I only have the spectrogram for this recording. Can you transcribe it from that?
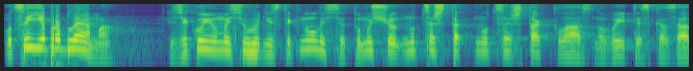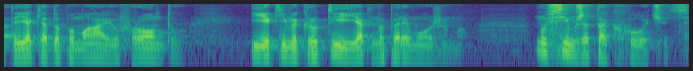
Оце є проблема, з якою ми сьогодні стикнулися, тому що ну це ж так, ну це ж так класно вийти сказати, як я допомагаю фронту, і які ми круті, і як ми переможемо. Ну, всім же так хочеться.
